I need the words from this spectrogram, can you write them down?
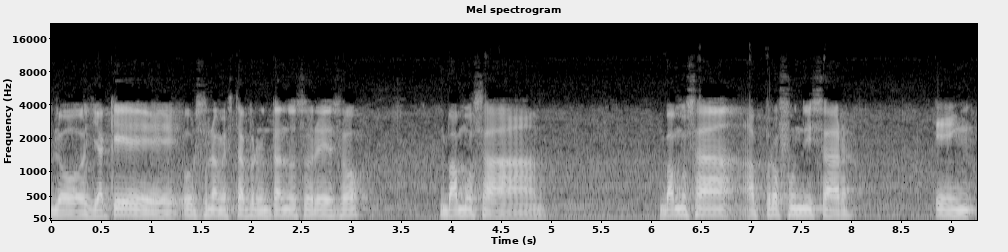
los, ya que Úrsula me está preguntando sobre eso, vamos a, vamos a, a profundizar en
